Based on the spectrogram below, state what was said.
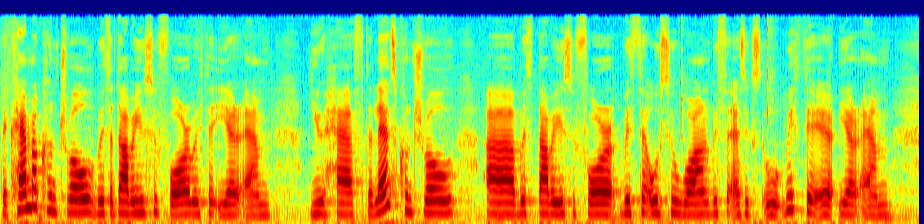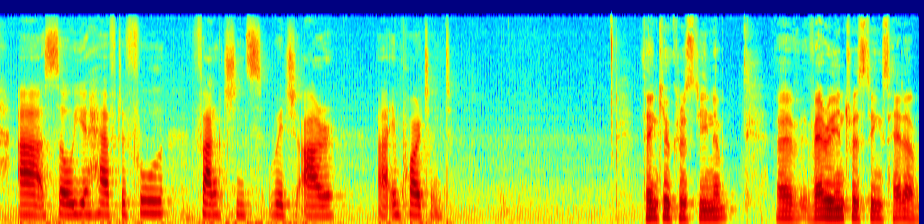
the camera control with the WC4 with the ERM. You have the lens control uh, with WC4, with the OC1, with the SXU, with the ERM. Uh, so you have the full functions which are uh, important. Thank you, Christine. Very interesting setup,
